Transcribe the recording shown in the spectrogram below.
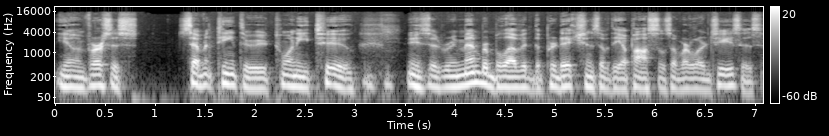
you know, in verses 17 through 22, he said, Remember, beloved, the predictions of the apostles of our Lord Jesus.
